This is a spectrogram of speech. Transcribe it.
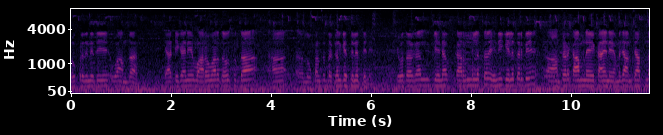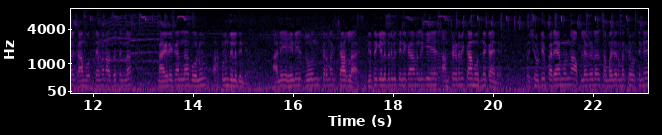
लोकप्रतिनिधी व आमदार या ठिकाणी वारंवार जाऊन सुद्धा हा लोकांचं दखल घेतलेले त्याने किंवा दखल घेण्या कारण म्हणलं तर ह्यांनी गेलं तर बी आमच्याकडे काम नाही काय नाही. म्हणजे आमच्या हातनं काम होत नाही म्हणून असं त्यांना नागरिकांना बोलून हाकलून दिलं त्याने आणि ह्यांनी झोन क्रमांक चारला तिथे गेलं तर बी त्यांनी काय म्हणलं की आमच्याकडे मी काम होत नाही काय नाही. पण शेवटी पर्याय म्हणून आपल्याकडं संभाजी वतीने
